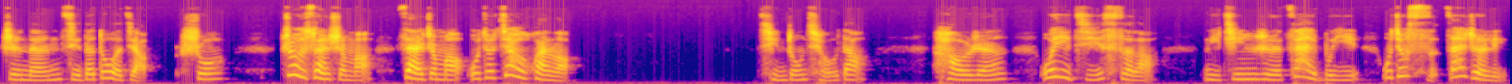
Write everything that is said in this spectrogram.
智能急得跺脚，说：“这算什么？再这么，我就叫唤了。”秦钟求道：“好人，我已急死了。”你今日再不依，我就死在这里。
